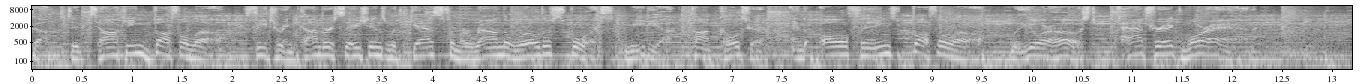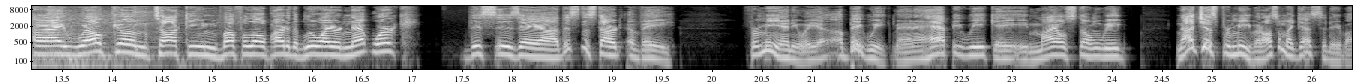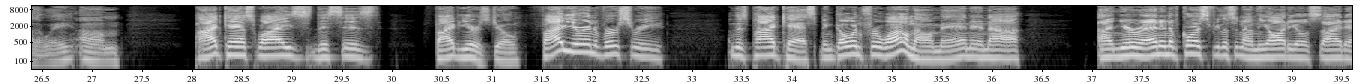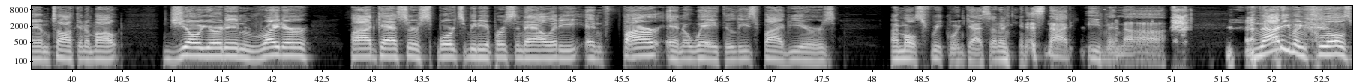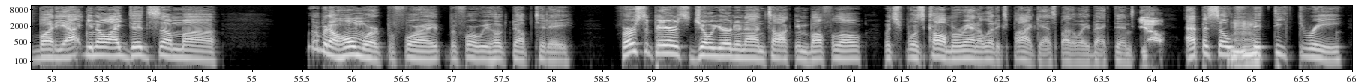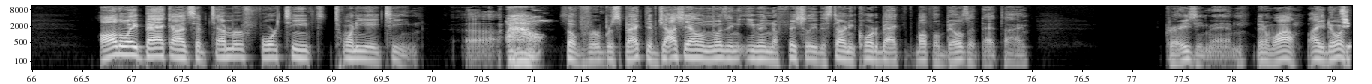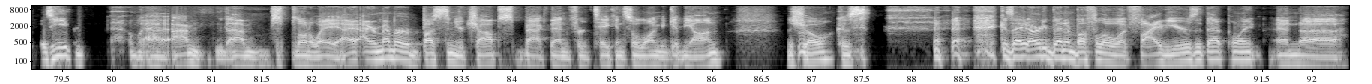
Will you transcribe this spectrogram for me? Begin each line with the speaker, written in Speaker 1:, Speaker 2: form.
Speaker 1: Welcome to Talking Buffalo, featuring conversations with guests from around the world of sports, media, pop culture, and all things Buffalo. With your host, Patrick Moran.
Speaker 2: All right, welcome Talking Buffalo, part of the Blue Wire Network. This is a uh, this is the start of a, for me anyway, a, a big week, man. A happy week, a, a milestone week, not just for me, but also my guest today, by the way. Um, podcast wise, this is five years, Joe. Five year anniversary of this podcast. Been going for a while now, man. And uh on your end, and of course, if you listen on the audio side, I am talking about Joe Yerdon, writer, podcaster, sports media personality, and far and away through these five years, my most frequent guest. And I mean, it's not even uh not even close, buddy. I you know, I did some uh little bit of homework before I before we hooked up today. First appearance, Joe Yerdon on Talking Buffalo, which was called Moranalytics Podcast, by the way, back then.
Speaker 3: Yeah.
Speaker 2: Episode
Speaker 3: Mhm.
Speaker 2: 53, all the way back on September 14th, 2018. Uh,
Speaker 3: Wow.
Speaker 2: so for perspective, Josh Allen wasn't even officially the starting quarterback of the Buffalo Bills at that time. Crazy, man. Been a while. How you doing?
Speaker 3: Was he even? uh, I'm I'm just blown away. I, I remember busting your chops back then for taking so long to get me on the
Speaker 2: Hmm.
Speaker 3: show because because I had already been in Buffalo what five years at that point, and uh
